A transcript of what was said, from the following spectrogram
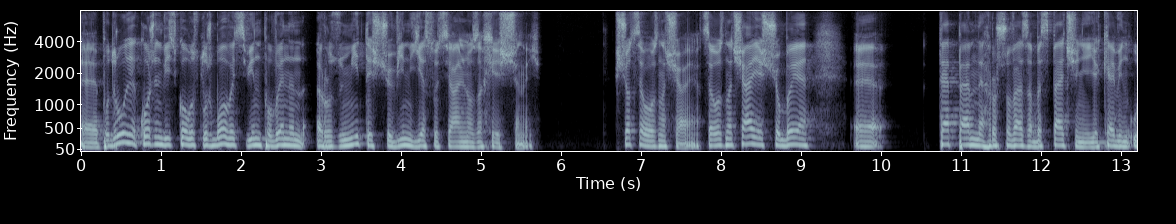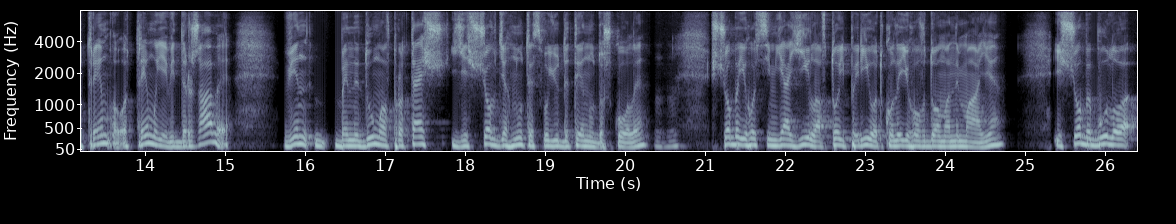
Е, по-друге, кожен військовослужбовець він повинен розуміти, що він є соціально захищений. Що це означає? Це означає, щоб е, те певне грошове забезпечення, яке він отримує від держави, він би не думав про те, що вдягнути свою дитину до школи, щоб його сім'я їла в той період, коли його вдома немає. І що би було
